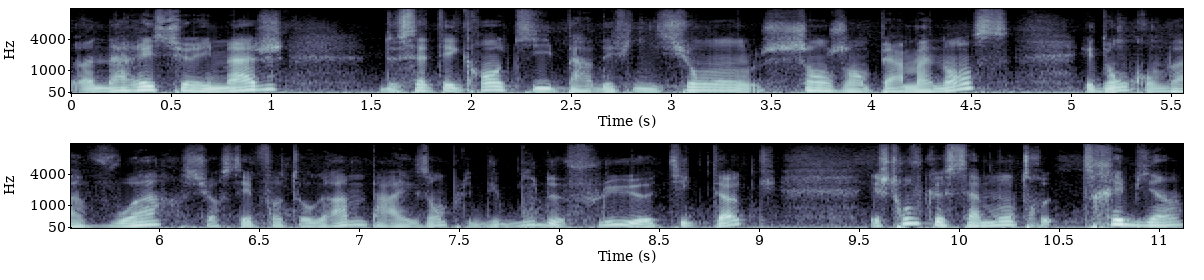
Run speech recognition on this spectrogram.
un, arrêt sur image de cet écran qui, par définition, change en permanence. Et donc, on va voir sur ces photogrammes, par exemple, des bouts de flux euh, TikTok. Et je trouve que ça montre très bien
